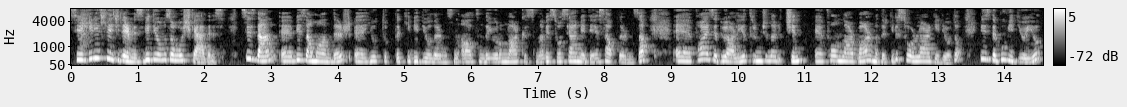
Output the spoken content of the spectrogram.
Sevgili izleyicilerimiz videomuza hoş geldiniz. Sizden e, bir zamandır e, YouTube'daki videolarımızın altında yorumlar kısmına ve sosyal medya hesaplarımıza e, faize duyarlı yatırımcılar için fonlar var mıdır gibi sorular geliyordu. Biz de bu videoyu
